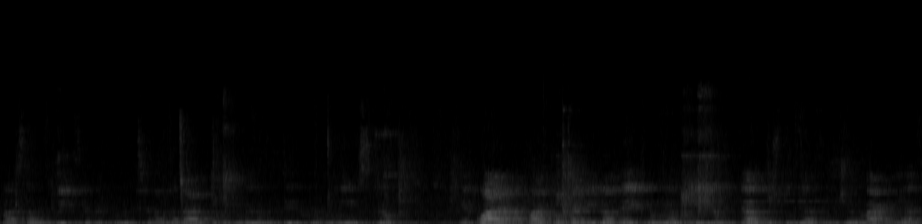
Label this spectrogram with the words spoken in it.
basta un tweet per cui non si parla d'altro che di quello che ha detto il ministro, il quale a quanto capito ha detto mio figlio, che tra l'altro studia in Germania,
